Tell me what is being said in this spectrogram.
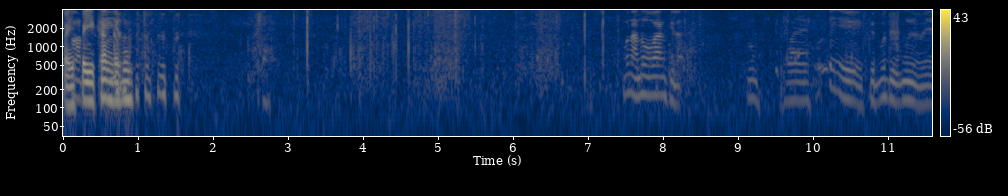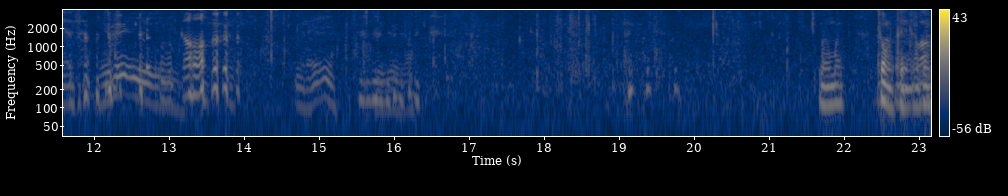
ไปไปอีกครั้งครับผมว่าหนาวโน่ว่างสิละว่าเอ้ยขึ้นมาดึกมือเว้ยก็ เบิ่งเบิ่งช่วงขึ้นครับผม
